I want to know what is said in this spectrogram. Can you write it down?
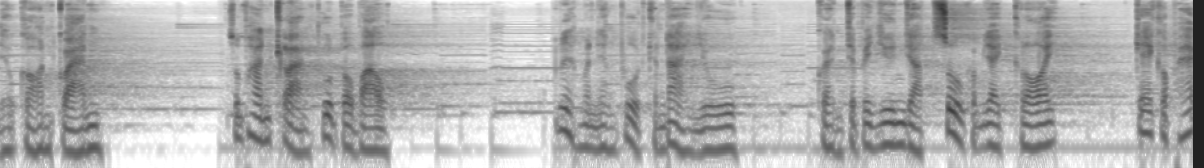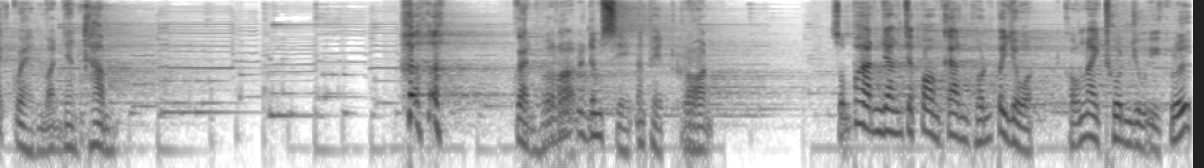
เดี๋ยวก่อนแกวนสมภารกลางพูดเบาๆ เรื่องมันยังพูดกันได้อยู่ แกวนจะไปยืนหยัดสู้กับยายคล้อย แกก็แพ้แกวนวันยังคำแกวนหัวเราะด้วยน้ำเสียงอันเผ็ดร้อน สมภารยังจะป้องกันผลประโยชน์ของนายทุนอยู่อีกหรือ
